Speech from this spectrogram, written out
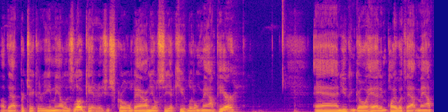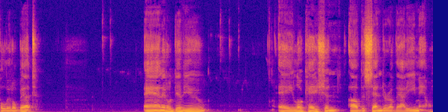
of that particular email is located. As you scroll down, you'll see a cute little map here. And you can go ahead and play with that map a little bit. And it'll give you a location of the sender of that email.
